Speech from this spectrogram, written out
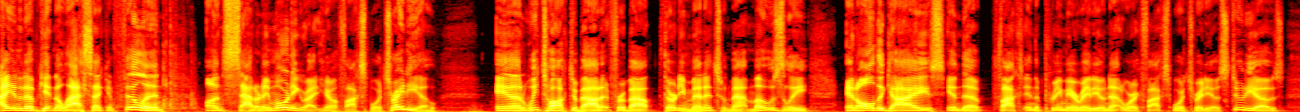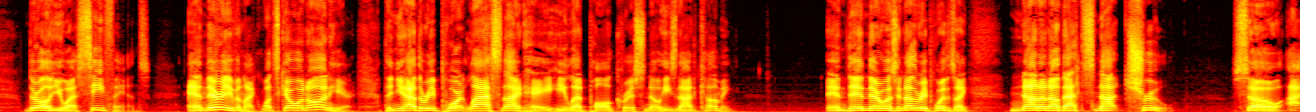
I ended up getting a last second fill in on Saturday morning right here on Fox Sports Radio. And we talked about it for about 30 minutes with Matt Mosley and all the guys in the Fox in the Premier Radio Network, Fox Sports Radio studios. They're all USC fans. And they're even like, what's going on here? Then you had the report last night. Hey, he let Paul Chris know he's not coming. And then there was another report that's like, no, no, no, that's not true. So I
